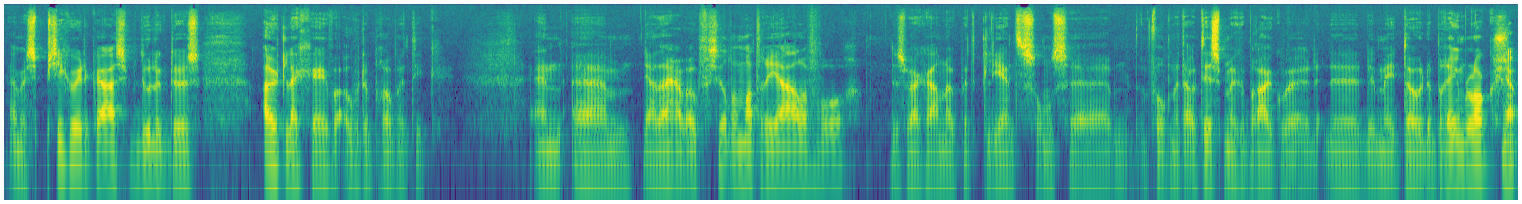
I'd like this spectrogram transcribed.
En met psycho-educatie bedoel ik dus uitleg geven over de problematiek. En ehm, ja, daar hebben we ook verschillende materialen voor. Dus wij gaan ook met cliënten soms, eh, bijvoorbeeld met autisme gebruiken we de, de methode Brainblocks. Ja.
